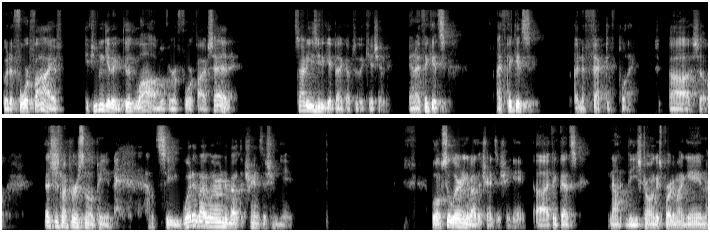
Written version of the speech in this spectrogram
But a four five, if you can get a good lob over a four five's head, it's not easy to get back up to the kitchen. And I think it's I think it's an effective play. Uh, so that's just my personal opinion. Let's see. What have I learned about the transition game? well, I'm still learning about the transition game. Uh, I think that's not the strongest part of my game.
